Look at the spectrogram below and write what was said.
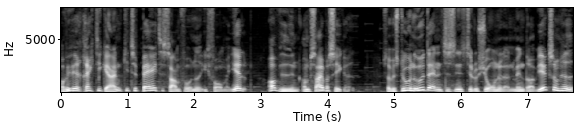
og vi vil rigtig gerne give tilbage til samfundet i form af hjælp og viden om cybersikkerhed. Så hvis du er en uddannelsesinstitution eller en mindre virksomhed,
